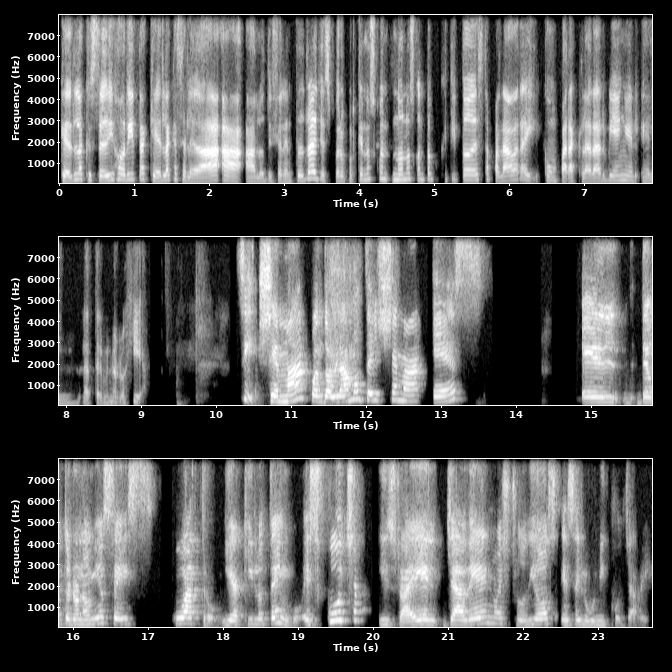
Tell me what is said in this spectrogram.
que es la que usted dijo ahorita, que es la que se le da a, a los diferentes reyes, pero ¿por qué nos, no nos cuenta un poquitito de esta palabra y como para aclarar bien el, el, la terminología? Sí, Shema, cuando hablamos del Shema es el Deuteronomio 6, Cuatro, y aquí lo tengo. Escucha, Israel, Yahvé, nuestro Dios, es el único Yahvé.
